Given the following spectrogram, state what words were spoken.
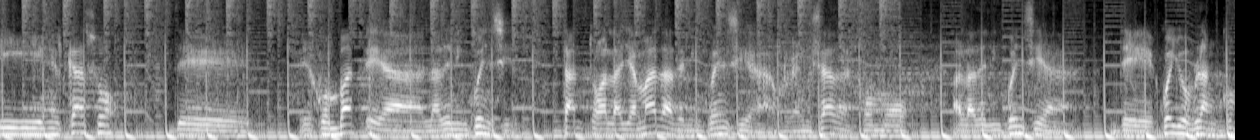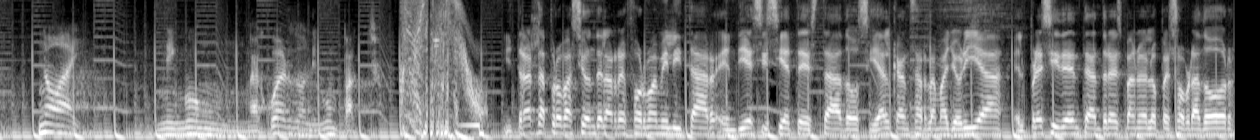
Y en el caso de el combate a la delincuencia, tanto a la llamada delincuencia organizada como a la delincuencia de cuello blanco, no hay ningún acuerdo, ningún pacto. Y tras la aprobación de la reforma militar en 17 estados y alcanzar la mayoría, el presidente Andrés Manuel López Obrador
